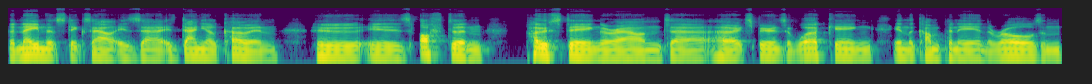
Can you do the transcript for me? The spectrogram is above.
The name that sticks out is uh, is Daniel Cohen, who is often posting around uh, her experience of working in the company and the roles and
